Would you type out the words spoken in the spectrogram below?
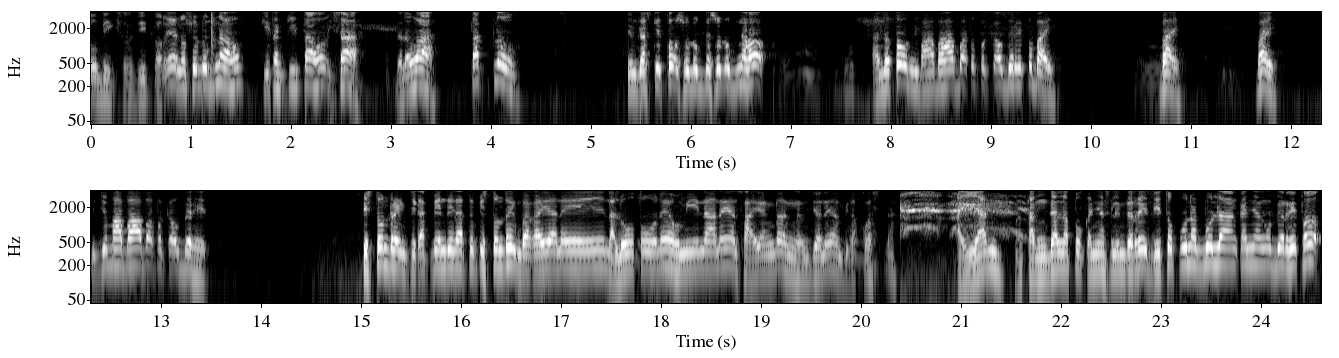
tubig sa radiator. Ayan, sunog na, o. Kitang-kita, o. Isa, dalawa, tatlo. Yung gasket, o, sunog na sunog na, o. Ano to? Mahaba-haba to pagka-overheat to, bay. Bay. Bay. Medyo mahaba-haba pagka-overheat. Piston ring. Check upin din natin piston ring. Baka yan eh, naluto na yan, humina na yan. Sayang lang. Nandiyan na yan, binaklas na. Ayan, natanggal na po kanyang cylinder head. Dito po nagmula ang kanyang overheat ho.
